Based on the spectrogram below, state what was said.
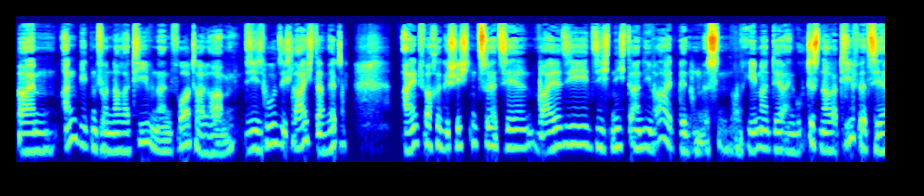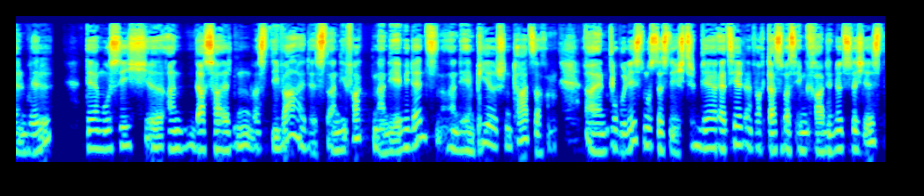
beim Anbieten von Narrativen einen Vorteil haben. Sie tun sich leicht damit, einfache Geschichten zu erzählen, weil sie sich nicht an die Wahrheit binden müssen. Jemand, der ein gutes Narrativ erzählen will, der muss sich äh, an das halten, was die Wahrheit ist, an die Fakten, an die Evidenzen, an die empirischen Tatsachen. Ein Populist muss das nicht. Der erzählt einfach das, was ihm gerade nützlich ist.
